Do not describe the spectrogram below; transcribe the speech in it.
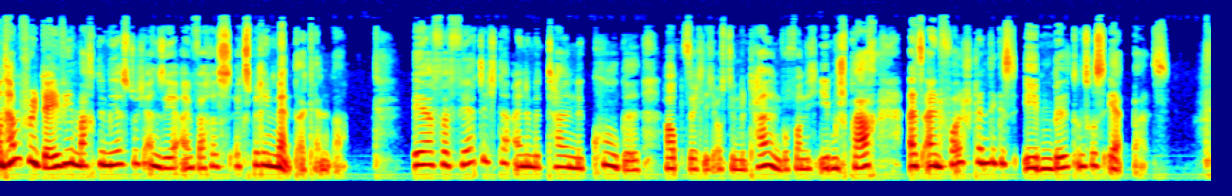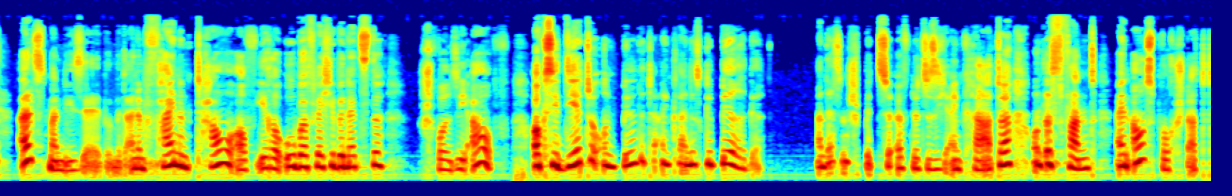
Und Humphrey Davy machte mir es durch ein sehr einfaches Experiment erkennbar. Er verfertigte eine metallene Kugel, hauptsächlich aus den Metallen, wovon ich eben sprach, als ein vollständiges Ebenbild unseres Erdballs. Als man dieselbe mit einem feinen Tau auf ihrer Oberfläche benetzte, schwoll sie auf, oxidierte und bildete ein kleines Gebirge. An dessen Spitze öffnete sich ein Krater, und es fand ein Ausbruch statt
